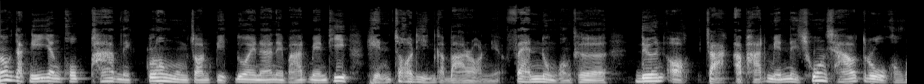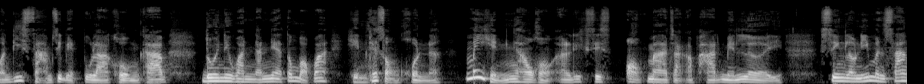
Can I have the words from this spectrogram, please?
นอกจากนี้ยังพบภาพในกล้องวงจรปิดด้วยนะในอพาร์ตเมนต์ที่เห็นจอดีนกับบารอนเนี่ยแฟนหนุ่มของเธอเดินออกจากอพาร์ตเมนต์ในช่วงเช้าตรู่ของวันที่ 31 ตุลาคมครับ โดยในวันนั้นเนี่ยต้องบอกว่าเห็นแค่สองคนนะ ไม่เห็นเงาของอเล็กซิสออกมาจากอพาร์ตเมนต์เลย สิ่งเหล่านี้มันสร้าง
